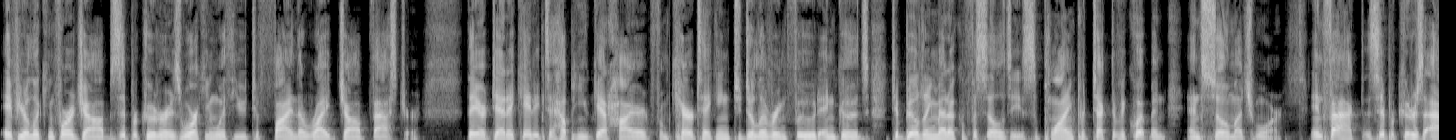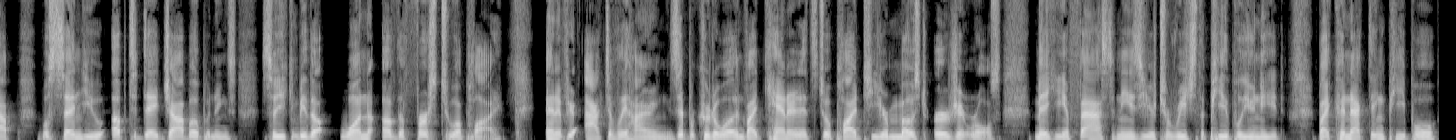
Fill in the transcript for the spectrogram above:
If you're looking for a job, ZipRecruiter is working with you to find the right job faster. They are dedicated to helping you get hired from caretaking to delivering food and goods to building medical facilities, supplying protective equipment, and so much more. In fact, ZipRecruiter's app will send you up to date job openings so you can be the one of the first to apply. And if you're actively hiring, ZipRecruiter will invite candidates to apply to your most urgent roles, making it fast and easier to reach the people you need. By connecting people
